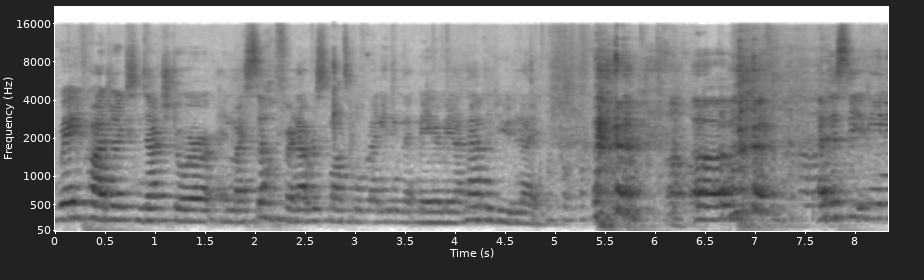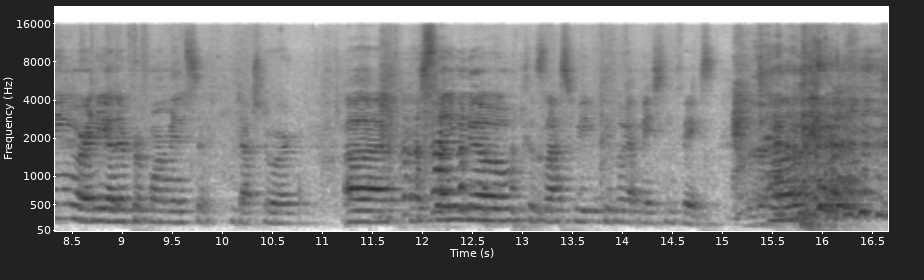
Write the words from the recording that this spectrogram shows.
Raid Projects and Dutch Door and myself are not responsible for anything that may or may not happen to you tonight. um, at this evening or any other performance of Dutch Door, uh, just letting you know, because last week people got maced in the face. Um,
